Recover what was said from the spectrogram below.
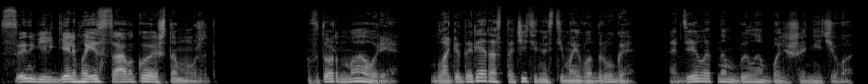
Сын Вильгельма и сам кое-что может. В Дорнмауре, благодаря расточительности моего друга, делать нам было больше нечего.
